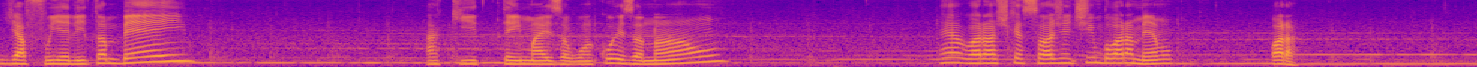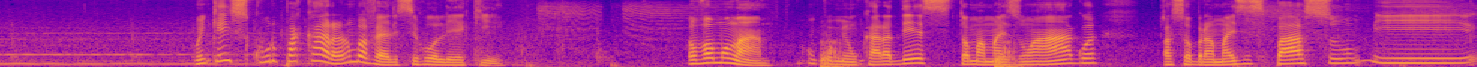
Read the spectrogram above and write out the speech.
Já fui ali também. Aqui tem mais alguma coisa? Não. É, agora acho que é só a gente ir embora mesmo. Bora. Ruim que é escuro pra caramba, velho, esse rolê aqui. Então vamos lá. Vamos comer um cara desse, tomar mais uma água. Pra sobrar mais espaço. E...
